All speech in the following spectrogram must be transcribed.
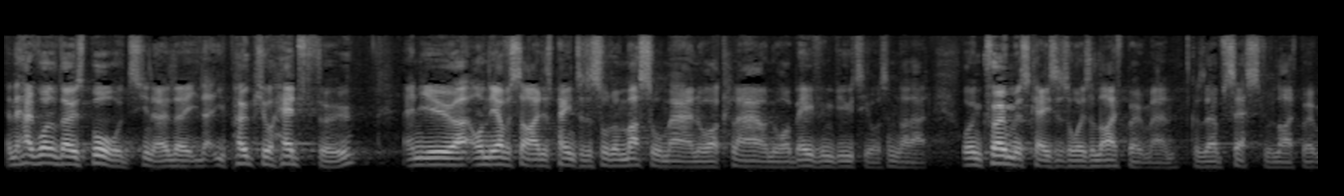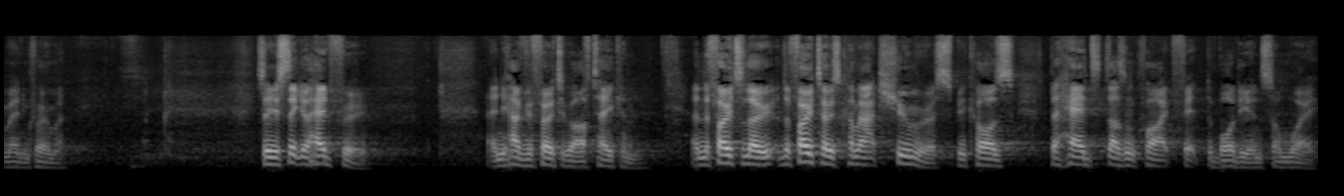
And they had one of those boards, you know, that you poke your head through and you, uh, on the other side is painted a sort of muscle man or a clown or a bathing beauty or something like that. Or in Cromer's case, it's always a lifeboat man because they're obsessed with lifeboat men in Cromer. So you stick your head through and you have your photograph taken. And the, photo, the photos come out humorous because the head doesn't quite fit the body in some way.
